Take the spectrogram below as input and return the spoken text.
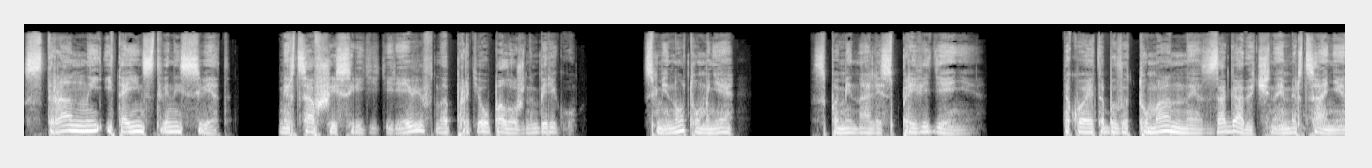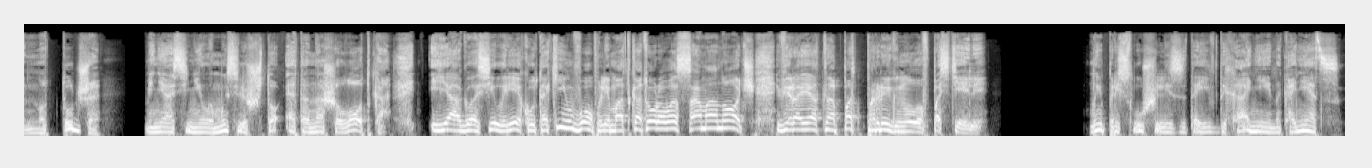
странный и таинственный свет, мерцавший среди деревьев на противоположном берегу. С минуту мне вспоминались привидения. Такое это было туманное, загадочное мерцание, но тут же меня осенила мысль, что это наша лодка, и я огласил реку таким воплем, от которого сама ночь, вероятно, подпрыгнула в постели. Мы прислушались, затаив дыхание, и, наконец,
